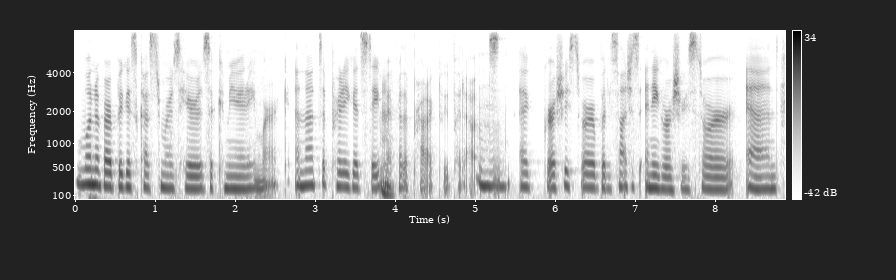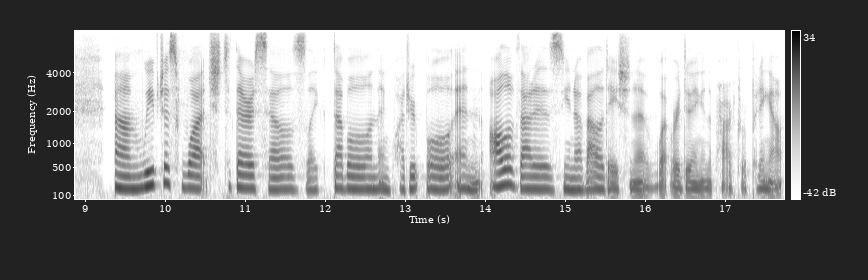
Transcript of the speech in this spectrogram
one of our biggest customers here is a community mark, and that's a pretty good statement Mm. for the product we put out. It's a grocery store, but it's not just any grocery store. And um, we've just watched their sales like double and then quadruple, and all of that is, you know, validation of what we're doing in the product we're putting out.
